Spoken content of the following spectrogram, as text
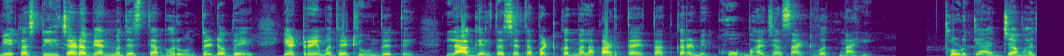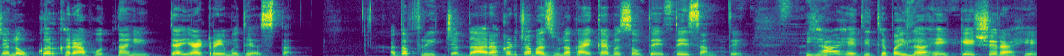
मी एका स्टीलच्या डब्यांमध्येच त्या भरून ते डबे या ट्रेमध्ये ठेवून देते. लागेल तशा त्या पटकन मला काढता येतात कारण मी खूप भाज्या साठवत नाही. थोडक्यात ज्या भाज्या लवकर खराब होत नाही त्या या ट्रेमध्ये असतात. आता फ्रीजच्या दाराकडच्या बाजूला काय काय बसवते ते सांगते. ह्या आहेत इथे पहिलं आहे केशर आहे.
